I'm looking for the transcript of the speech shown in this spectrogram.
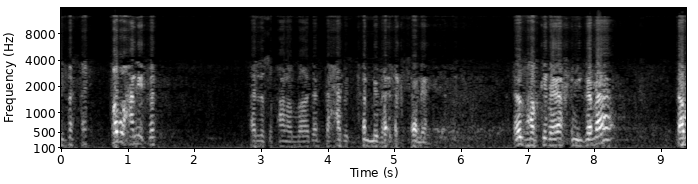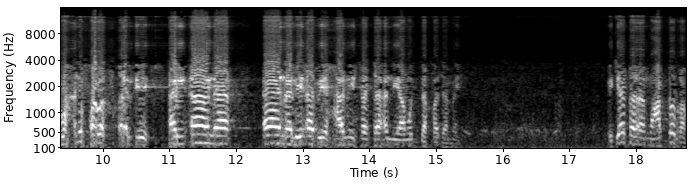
المسألة أبو حنيفة. قال له سبحان الله ده أنت حابس دم بقالك سنة. اظهر كده يا أخي من زمان. أبو حنيفة رد قال إيه؟ قال أنا آن لأبي حنيفة أن يمد قدميه. إجابة معبرة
